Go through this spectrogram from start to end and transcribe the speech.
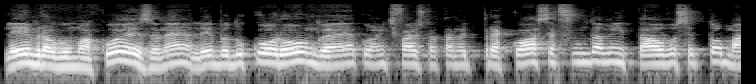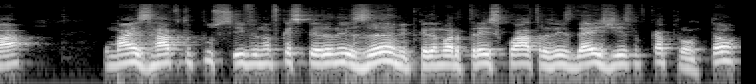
Lembra alguma coisa, né? Lembra do coronga, né? Quando a gente faz o tratamento precoce, é fundamental você tomar o mais rápido possível, não ficar esperando exame, porque demora 3, 4, às vezes 10 dias para ficar pronto. Então,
